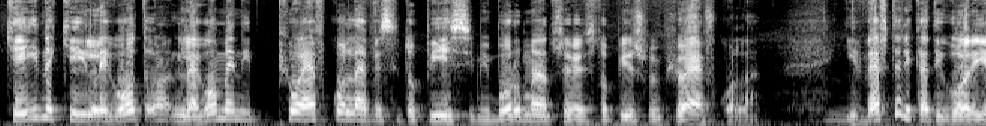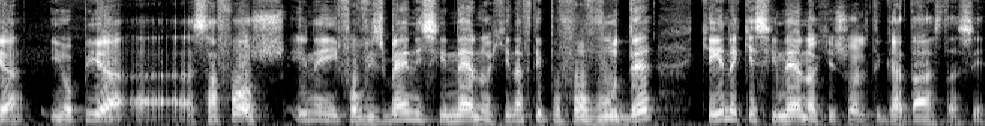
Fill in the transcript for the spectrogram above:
Και είναι και οι λεγό- λεγόμενοι πιο εύκολα ευαισθητοποιήσιμοι. Μπορούμε να τους ευαισθητοποιήσουμε πιο εύκολα. Η δεύτερη κατηγορία, η οποία σαφώς είναι οι φοβισμένοι συνένοχοι, είναι αυτοί που φοβούνται και είναι και συνένοχοι σε όλη την κατάσταση.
